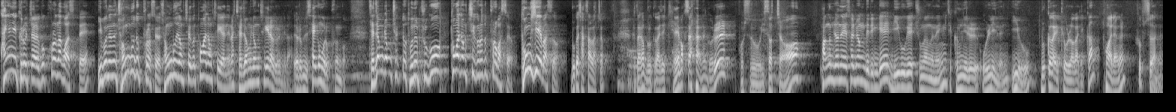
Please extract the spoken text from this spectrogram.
당연히 그럴 줄 알고 코로나가 왔을 때 이번에는 정부도 풀었어요. 정부 정책은 통화 정책이 아니라 재정 정책이라 그럽니다. 여러분들 세금으로 푸는 거. 재정 정책도 돈을 풀고 통화 정책으로도 풀어봤어요. 동시에 봤어. 물가 작살났죠. 그러다가 물가가 이제 개박살나는 거를 볼 수 있었죠. 방금 전에 설명드린 게 미국의 중앙은행이 이제 금리를 올리는 이유, 물가가 이렇게 올라가니까 통화량을 흡수하는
